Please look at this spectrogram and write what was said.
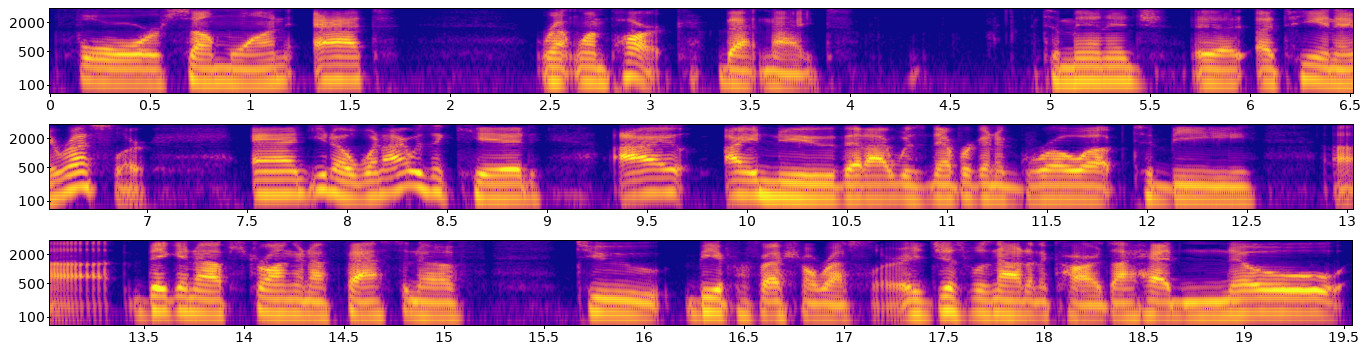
for someone at Rent One Park that night to manage a, a TNA wrestler. And, you know, when I was a kid, I, I knew that I was never going to grow up to be uh, big enough, strong enough, fast enough to be a professional wrestler. It just was not in the cards. I had no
